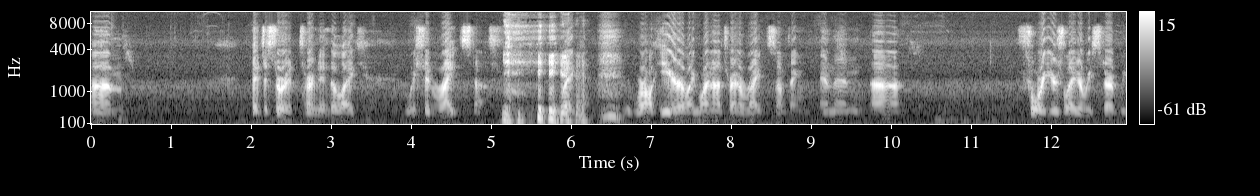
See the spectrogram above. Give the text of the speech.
Um, it just sort of turned into like we should write stuff. yeah. We're all here, like why not try to write something? And then uh, four years later, we start. We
